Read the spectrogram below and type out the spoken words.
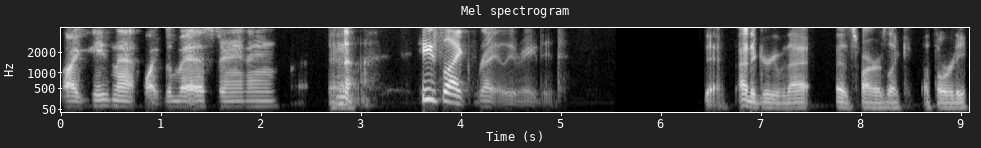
Like he's not like the best or anything. Yeah, No, he's like rightly rated. Yeah, I'd agree with that as far as like authority.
